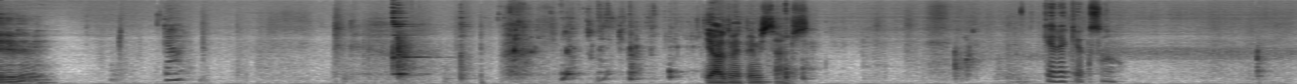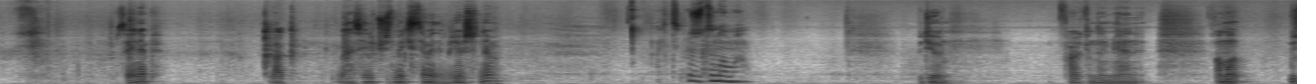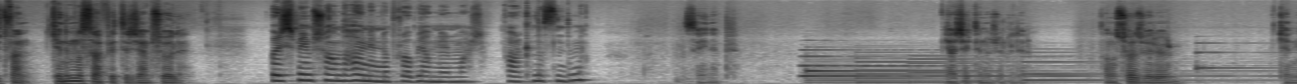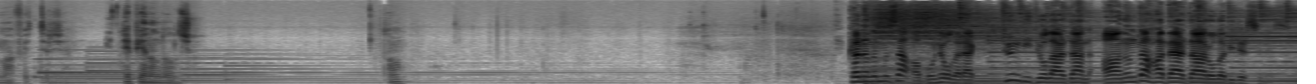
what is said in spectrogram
Gelebilir miyim? Gel. Yardım etmemi ister misin? Gerek yok sağ ol. Zeynep. Bak ben seni hiç üzmek istemedim biliyorsun değil mi? Evet, üzdün ama. Biliyorum. Farkındayım yani. Ama lütfen kendimi nasıl affettireceğim söyle. Barış benim şu an daha önemli problemlerim var. Farkındasın değil mi? Zeynep. Gerçekten özür dilerim. Sana söz veriyorum. Kendimi affettireceğim. Hep yanında olacağım. Tamam. Kanalımıza abone olarak tüm videolardan anında haberdar olabilirsiniz.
